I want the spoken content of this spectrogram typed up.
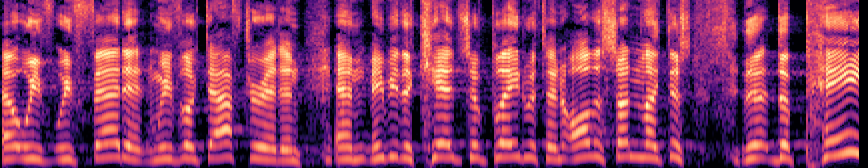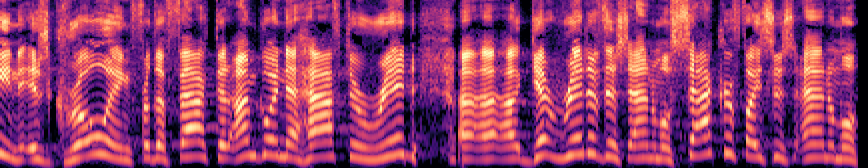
uh, we've, we've fed it and we've looked after it, and, and maybe the kids have played with it, and all of a sudden, like this, the, the pain is growing for the fact that I'm going to have to rid, uh, uh, uh, get rid of this animal, sacrifice this animal.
